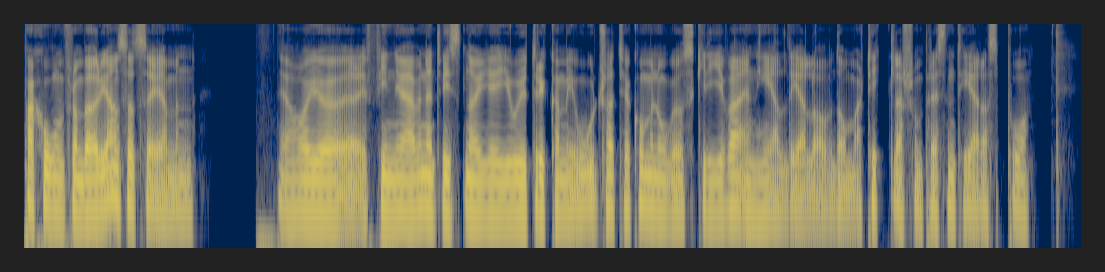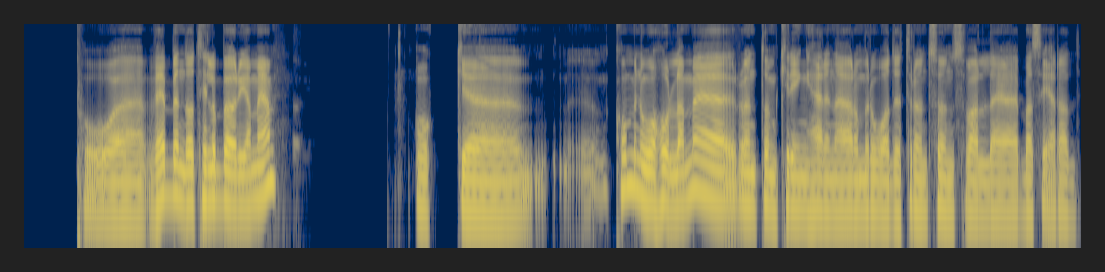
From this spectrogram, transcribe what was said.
passion från början så att säga. Men jag har ju, jag finner ju även ett visst nöje i att uttrycka mig i ord, så att jag kommer nog att skriva en hel del av de artiklar som presenteras på, på eh, webben då till att börja med. Och eh, kommer nog att hålla mig runt omkring här i närområdet, runt Sundsvall, där jag är baserad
